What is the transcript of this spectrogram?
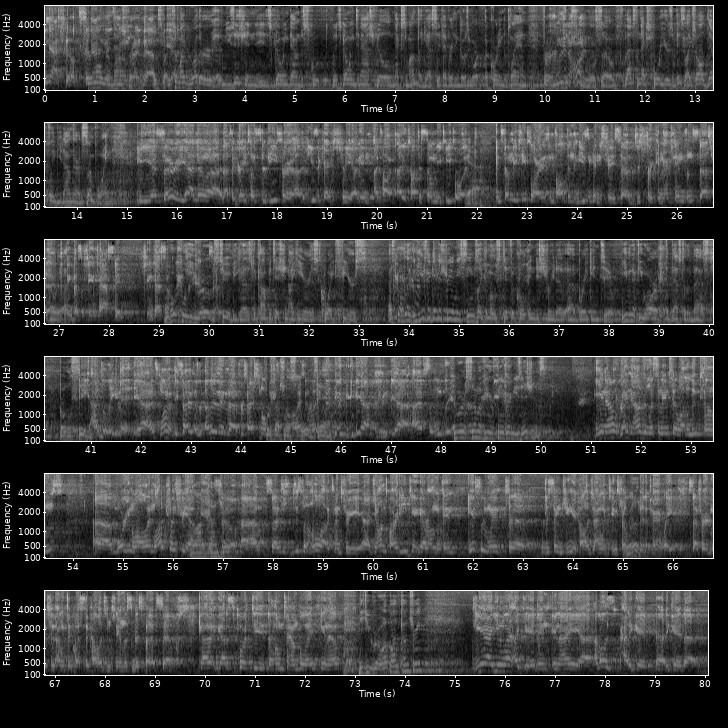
Nashville. So now you're in Nashville. right now. It's, yeah. So my brother, a musician, is going down to school. Is going to Nashville next month, I guess, if everything goes according to plan for a music school. So that's the next four years of his life. So I'll definitely be down there at some point. Yes, sir. Yeah, no, uh, that's a great place to be for uh, the music industry. I mean, I talk, I talk to so many people, and, Yeah. and so many people are involved in the music industry. So just for connections and stuff, yeah, Oh, yeah. I think that's a fantastic. And hopefully he grows too, because the competition I hear is quite fierce. Especially, like the music industry to me seems like the most difficult industry to uh, break into, even if you are the best of the best. But we'll see. Yeah, I believe it. Yeah, it's one of besides other than uh, professional Professional baseball, sports, like- yeah, yeah, absolutely. Who are some of your favorite musicians? You know, right now I've been listening to a lot of Luke Combs, uh, Morgan Wallen, a lot of country out lot of here. country. So, uh, so just just a whole lot of country. Uh, Jon Pardi, you can't go wrong with him. He actually went to the same junior college I went to for a little bit, apparently. So I've heard, which is, I went to Cuesta College in San Luis Obispo. So, got got to support the the hometown boy, you know. Did you grow up on country? Yeah, you know what? I did, and and I uh, I've always had a good had a good uh,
